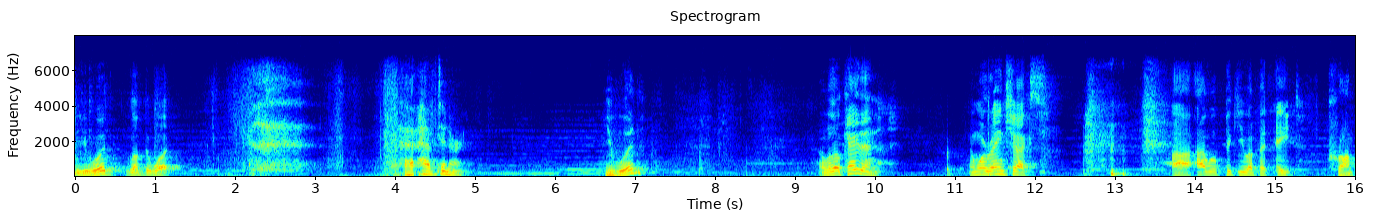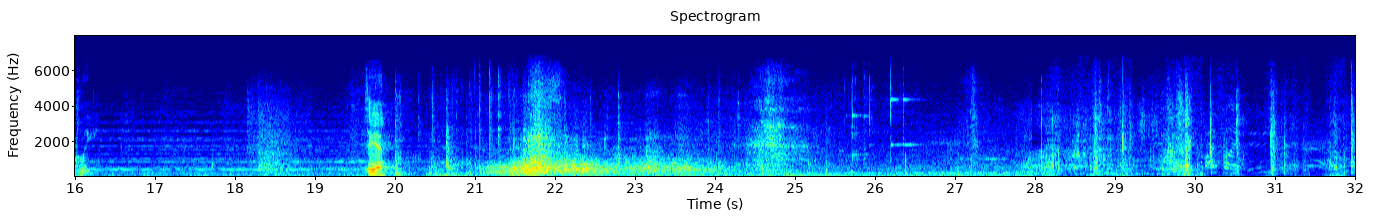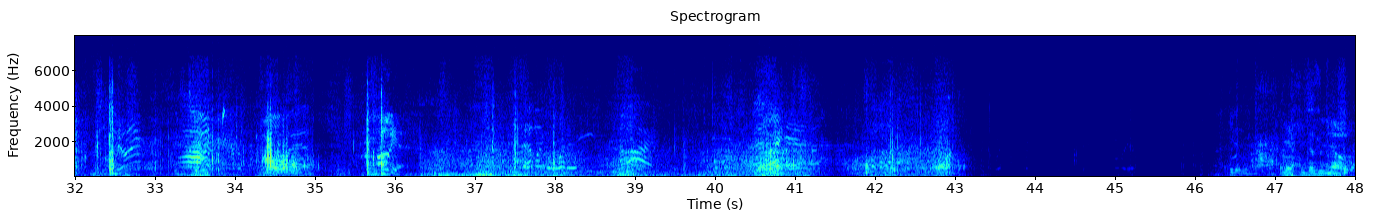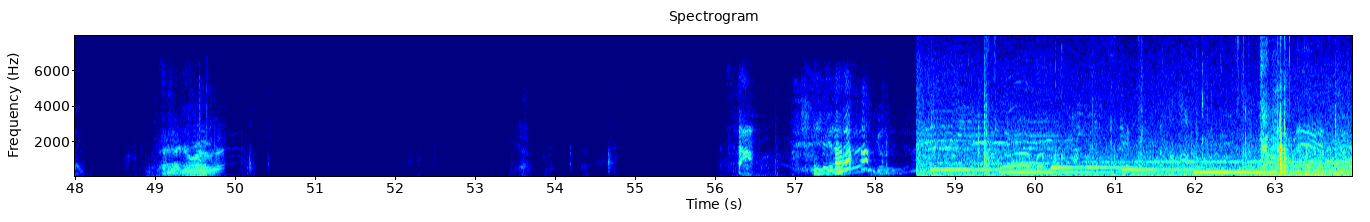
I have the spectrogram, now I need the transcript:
You would? Love to what? Ha- have dinner. You would? Oh, well, okay then. No more rain checks. uh, I will pick you up at 8, promptly. See ya.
